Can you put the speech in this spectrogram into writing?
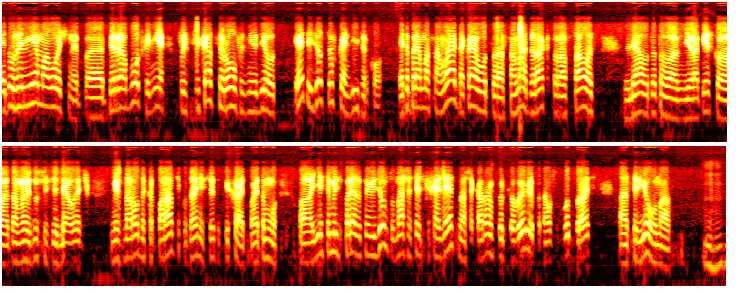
Это уже не молочная переработка, не фальсификация сыров из нее делают. Это идет все в кондитерку. Это прям основная такая вот основная дыра, которая осталась для вот этого европейского, там, ну, в смысле, для вот этих международных корпораций, куда они все это пихают. Поэтому, э, если мы здесь порядок наведем, то наше сельское хозяйство, наша экономика только выиграет, потому что будут брать э, сырье у нас. Угу.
